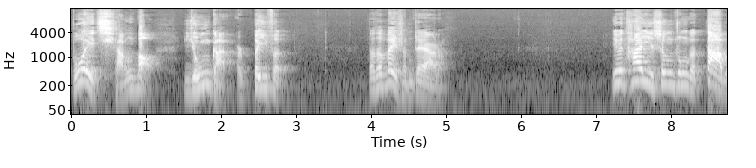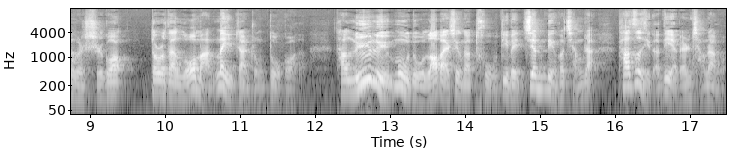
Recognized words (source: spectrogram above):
不畏强暴，勇敢而悲愤。那他为什么这样呢？因为他一生中的大部分时光都是在罗马内战中度过的，他屡屡目睹老百姓的土地被兼并和强占，他自己的地也被人强占过。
